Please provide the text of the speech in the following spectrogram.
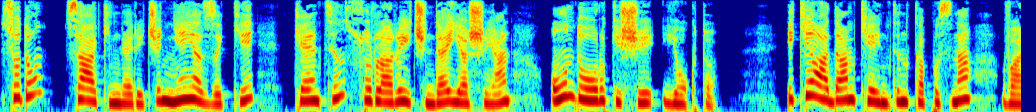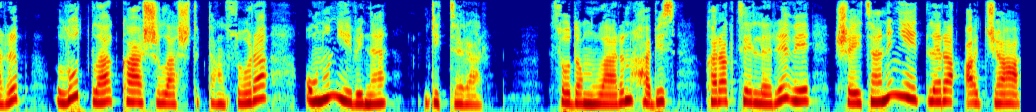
Sodom sakinler için ne yazık ki kentin surları içinde yaşayan on doğru kişi yoktu. İki adam kentin kapısına varıp Lut'la karşılaştıktan sonra onun evine gittiler. Sodomluların habis karakterleri ve şeytani niyetlere acı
